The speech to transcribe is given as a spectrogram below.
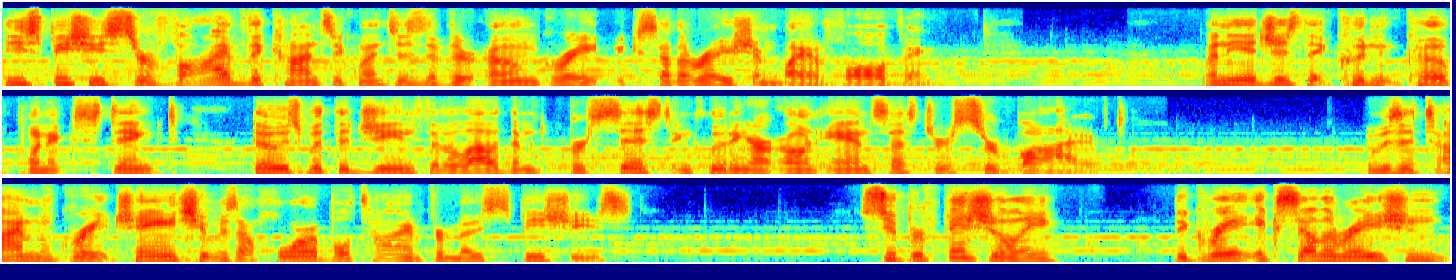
These species survived the consequences of their own great acceleration by evolving. Lineages that couldn't cope went extinct, those with the genes that allowed them to persist, including our own ancestors, survived. It was a time of great change. It was a horrible time for most species. Superficially, the great acceleration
